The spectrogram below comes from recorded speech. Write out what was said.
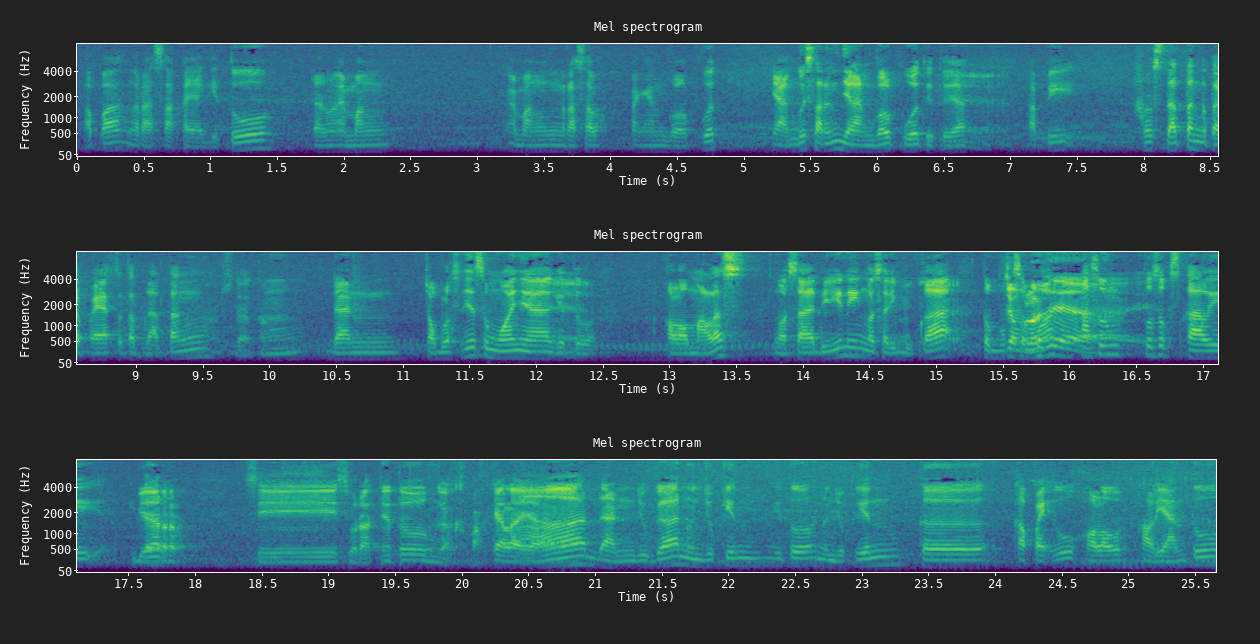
apa ngerasa kayak gitu dan emang emang ngerasa pengen golput, ya gue saranin jangan golput gitu ya. Iya. Tapi harus datang ke TPS, tetap datang harus datang dan coblos aja semuanya Iya. gitu. Kalau males nggak usah di ini, nggak usah dibuka, tumpuk Coblos semua, langsung tusuk sekali. biar si suratnya tuh nggak kepake lah ya Ah, dan juga nunjukin itu nunjukin ke KPU kalau kalian tuh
